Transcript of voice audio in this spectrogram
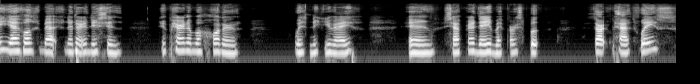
Welcome back to another edition of Paranormal Horror with Nikki Rae. And chapter name, my first book, Dark Pathways.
